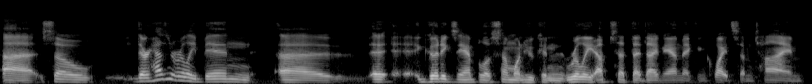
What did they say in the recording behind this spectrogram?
Uh, so there hasn't really been uh, a, a good example of someone who can really upset that dynamic in quite some time.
